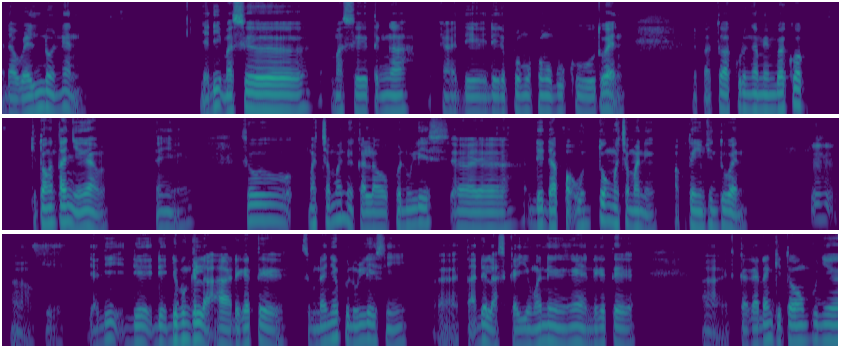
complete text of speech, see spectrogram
dah well known kan. Jadi masa masa tengah uh, dia dia ada promo-promo buku tu kan. Lepas tu aku dengan member aku, aku kita orang tanya kan. Tanya. So macam mana kalau penulis uh, dia dapat untung macam mana? Aku tanya macam tu kan. Mhm. Ha, okay. Jadi dia dia, dia pun gelak lah. Dia kata sebenarnya penulis ni uh, tak adalah sekaya mana kan. Dia kata uh, kadang-kadang kita orang punya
